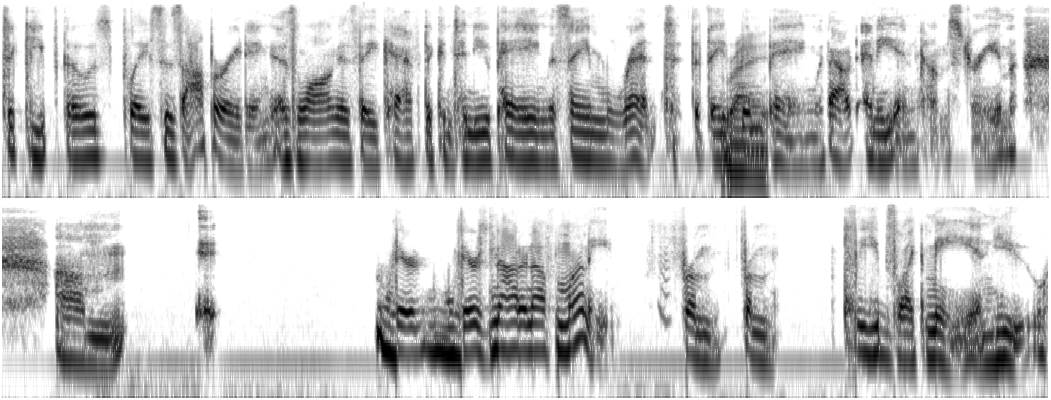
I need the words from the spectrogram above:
to keep those places operating as long as they have to continue paying the same rent that they've right. been paying without any income stream. Um, it, there there's not enough money from from plebes like me and you,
